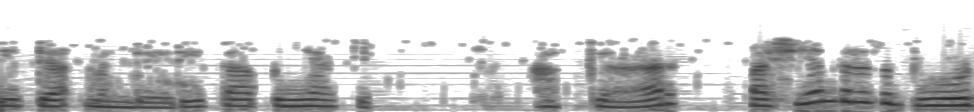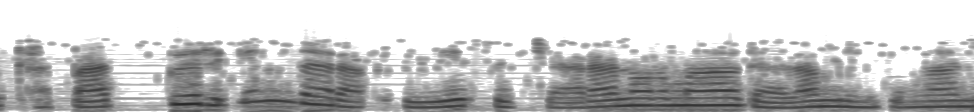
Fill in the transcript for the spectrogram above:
tidak menderita penyakit agar pasien tersebut dapat berinteraksi secara normal dalam lingkungan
